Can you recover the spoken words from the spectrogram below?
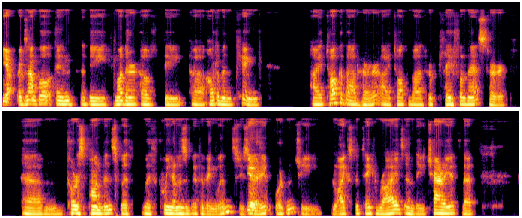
Yeah. For example, in the mother of the uh, Ottoman king, I talk about her. I talk about her playfulness, her um, correspondence with, with Queen Elizabeth of England. She's Yes. very important. She likes to take rides in the chariot that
